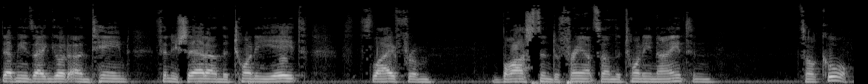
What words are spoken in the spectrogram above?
that means I can go to Untamed, finish that on the 28th, fly from Boston to France on the 29th, and it's all cool.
